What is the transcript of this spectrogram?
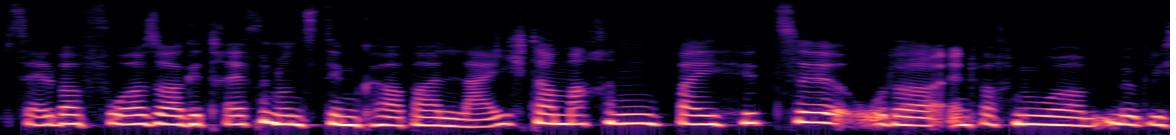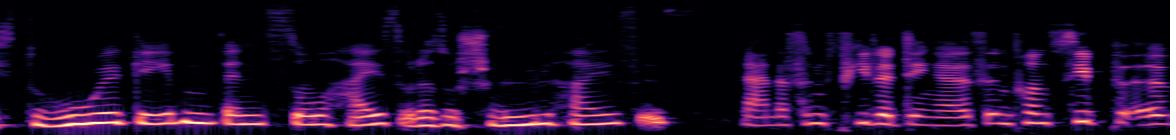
selber Vorsorge treffen und es dem Körper leichter machen bei Hitze oder einfach nur möglichst Ruhe geben, wenn es so heiß oder so schwül heiß ist? Nein, das sind viele Dinge. Es ist im Prinzip äh,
